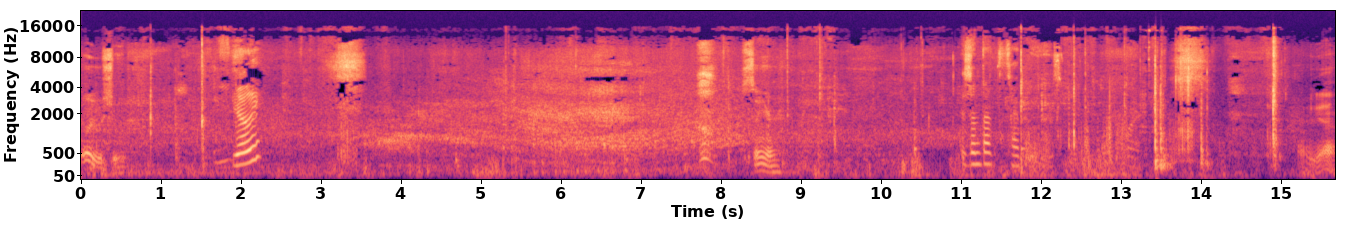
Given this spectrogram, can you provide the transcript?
Sewing machine. Really? Singer. Isn't that the type of music? Oh yeah.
